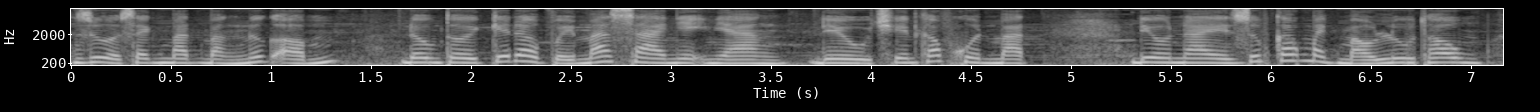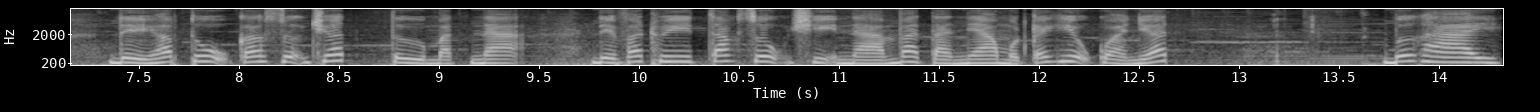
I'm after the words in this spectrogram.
Rửa sạch mặt bằng nước ấm, đồng thời kết hợp với massage nhẹ nhàng, đều trên khắp khuôn mặt. Điều này giúp các mạch máu lưu thông để hấp thụ các dưỡng chất từ mặt nạ để phát huy tác dụng trị nám và tàn nhang một cách hiệu quả nhất. Bước 2.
